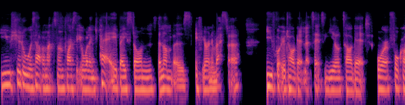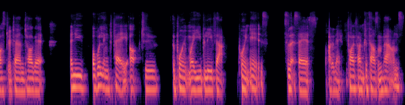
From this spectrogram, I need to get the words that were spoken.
you should always have a maximum price that you're willing to pay based on the numbers. If you're an investor, you've got your target. Let's say it's a yield target or a forecast return target, and you are willing to pay up to the point where you believe that point is. So let's say it's I don't know five hundred thousand pounds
